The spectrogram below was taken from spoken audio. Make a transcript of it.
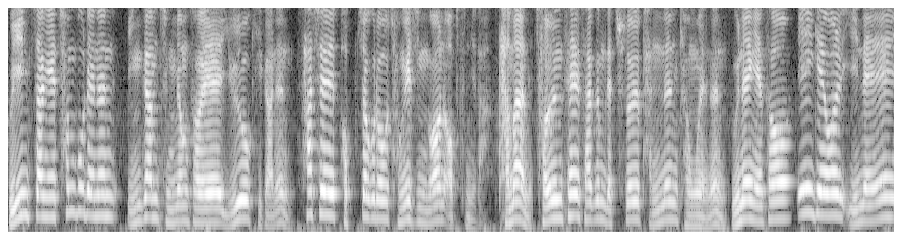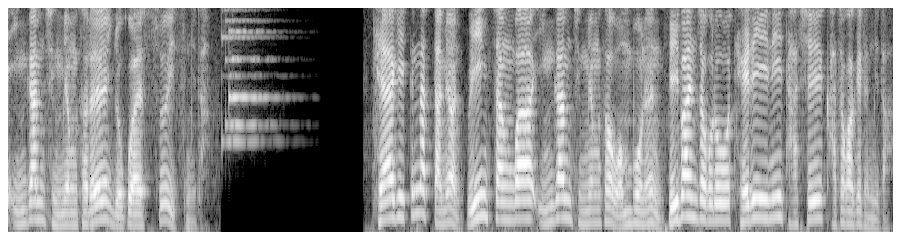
위임장에 첨부되는 인감증명서의 유효기간은 사실 법적으로 정해진 건 없습니다. 다만 전세 자금 대출을 받는 경우에는 은행에서 1개월 이내에 인감증명서를 요구할 수 있습니다. 계약이 끝났다면 위임장과 인감증명서 원본은 일반적으로 대리인이 다시 가져가게 됩니다.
